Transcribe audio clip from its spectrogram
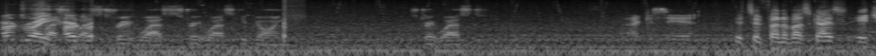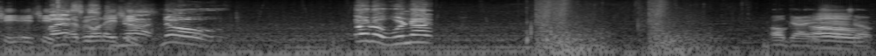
Hard right, west, hard west, right. straight west, straight west. Keep going. Straight west. I can see it. It's in front of us, guys. HE, HE. Flasks, Everyone do HE. not- No, no, no. We're not. Oh, guys, Oh. watch out.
